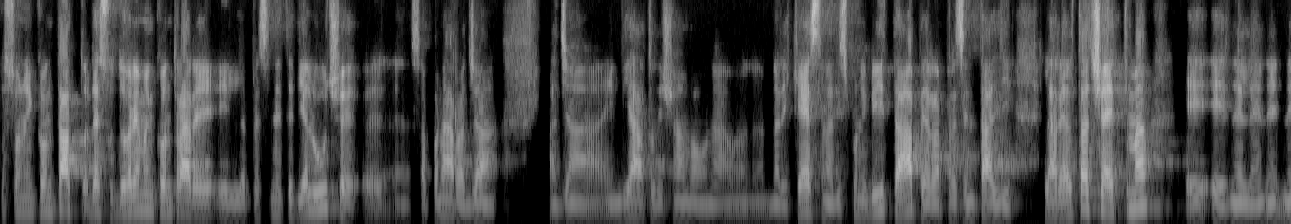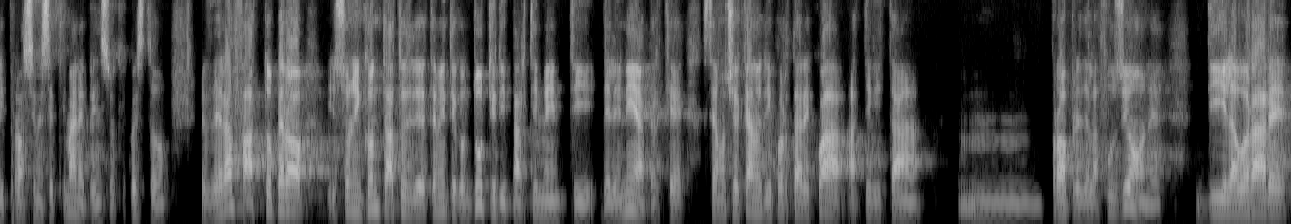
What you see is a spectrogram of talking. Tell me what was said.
sono in contatto, adesso dovremo incontrare il presidente di Aluce, eh, Saponaro ha già, ha già inviato diciamo, una, una, richiesta, una disponibilità per rappresentargli la realtà CETMA e, e nelle, nelle, prossime settimane penso che questo verrà fatto, però sono in contatto direttamente con tutti i dipartimenti dell'Enea perché stiamo cercando di portare qua attività mh, proprie della fusione, di lavorare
